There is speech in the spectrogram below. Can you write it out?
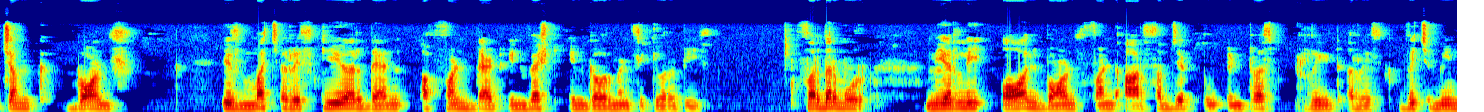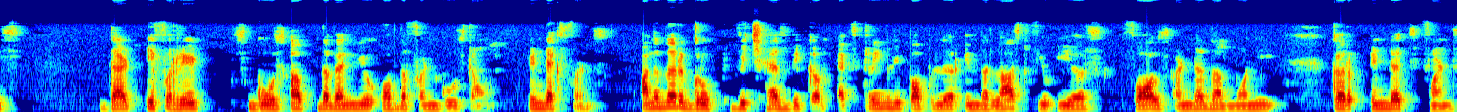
junk bonds is much riskier than a fund that invests in government securities. Furthermore, nearly all bond funds are subject to interest rate risk, which means that if rates goes up, the value of the fund goes down. Index funds. Another group which has become extremely popular in the last few years falls under the moniker index funds.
